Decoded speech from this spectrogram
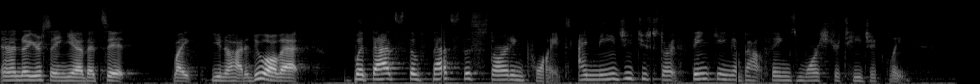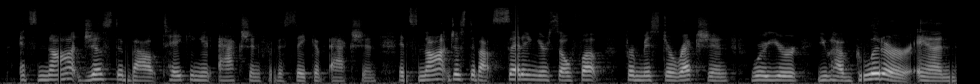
And I know you're saying, yeah, that's it. Like, you know how to do all that. But that's the that's the starting point. I need you to start thinking about things more strategically. It's not just about taking an action for the sake of action. It's not just about setting yourself up for misdirection where you're you have glitter and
